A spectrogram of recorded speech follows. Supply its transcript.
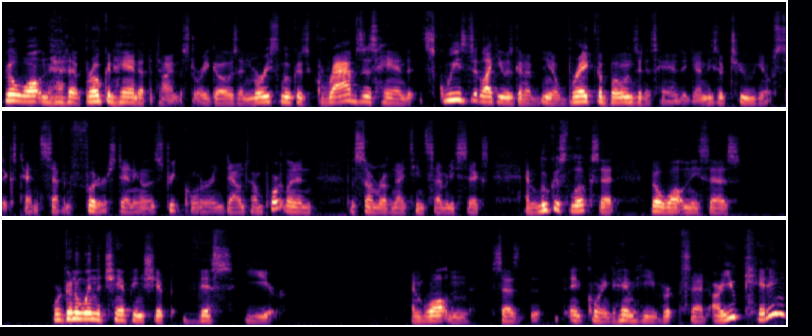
Bill Walton had a broken hand at the time, the story goes, and Maurice Lucas grabs his hand, squeezed it like he was going to, you know, break the bones in his hand again. These are two, you know, 6'10, 7 footers standing on the street corner in downtown Portland in the summer of 1976. And Lucas looks at Bill Walton, he says, We're going to win the championship this year. And Walton says, according to him, he said, Are you kidding?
